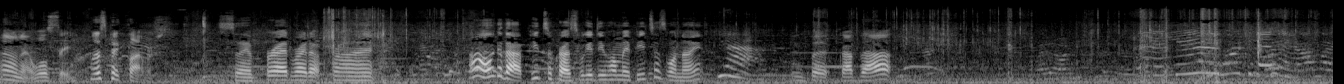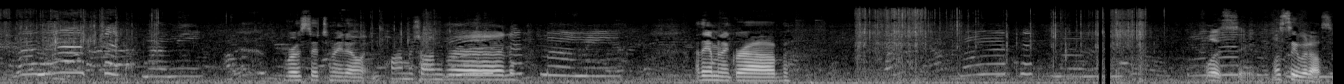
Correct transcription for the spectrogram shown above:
I don't know, we'll see. Let's pick flowers. So they have bread right up front. Oh, look at that. Pizza crust. We could do homemade pizzas one night. Yeah. You put, grab that. Roasted tomato and Parmesan bread. I think I'm gonna grab, let's see. Let's see what else.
